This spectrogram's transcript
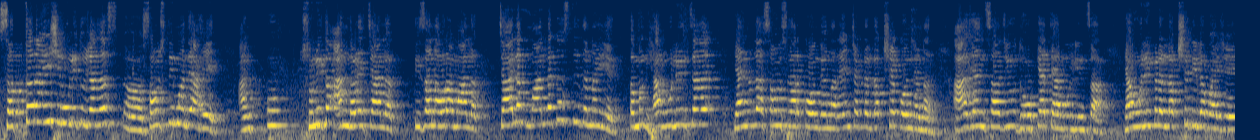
सत्तर ऐंशी मुली तुझ्या जर संस्थेमध्ये आहेत. आणि सुनीता आंधळे चालक तिचा नवरा मालक. चालक मालकच तिथं नाही आहेत तर मग ह्या मुलींचा यांना संस्कार कोण देणार? यांच्याकडे लक्ष कोण देणार? आज यांचा जीव धोक्यात ह्या मुलींचा. ह्या मुलीकडे लक्ष दिलं पाहिजे.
